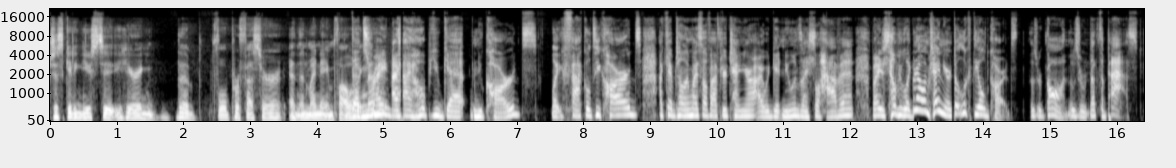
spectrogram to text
just getting used to hearing the full professor and then my name following That's them. right. I, I hope you get new cards, like faculty cards. I kept telling myself after tenure I would get new ones, and I still haven't. But I just tell people like, no, I'm tenure. Don't look at the old cards. Those are gone. Those are that's the past.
